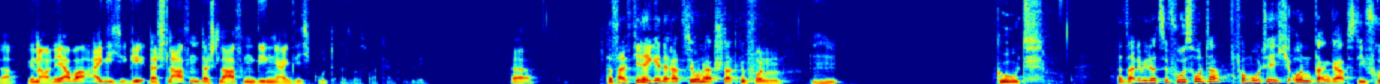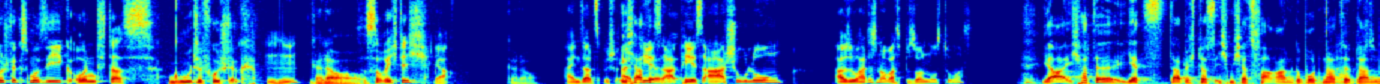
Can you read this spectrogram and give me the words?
ja, genau. Nee, aber eigentlich, ge- das Schlafen, das Schlafen ging eigentlich gut. Also es war kein Problem. Ja. Das heißt, die Regeneration hat stattgefunden. Mhm. Gut. Dann seid ihr wieder zu Fuß runter, vermute ich. Und dann gab es die Frühstücksmusik und das gute Frühstück. Mhm. Genau. Ist das so richtig? Ja. genau. Einsatzbesch Ich hatte- äh, PSA, PSA-Schulung. Also du hattest noch was Besonderes, Thomas? Ja, ich hatte jetzt, dadurch, dass ich mich als Fahrer angeboten hatte, Ah, dann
